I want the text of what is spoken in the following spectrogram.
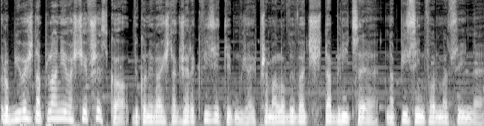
Robiłeś na planie właściwie wszystko. Wykonywałeś także rekwizyty, musiałeś przemalowywać tablice, napisy informacyjne.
